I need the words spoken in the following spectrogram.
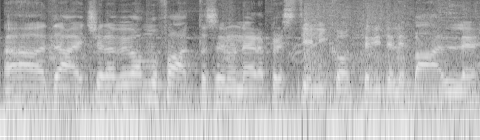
Ah, dai, ce l'avevamo fatta se non era per sti elicotteri delle balle.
